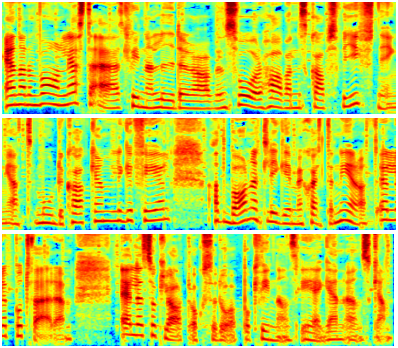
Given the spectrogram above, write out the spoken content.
En av de vanligaste är att kvinnan lider av en svår havandeskapsförgiftning, att moderkakan ligger fel, att barnet ligger med stjärten neråt eller på tvären, eller såklart också då på kvinnans egen önskan.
